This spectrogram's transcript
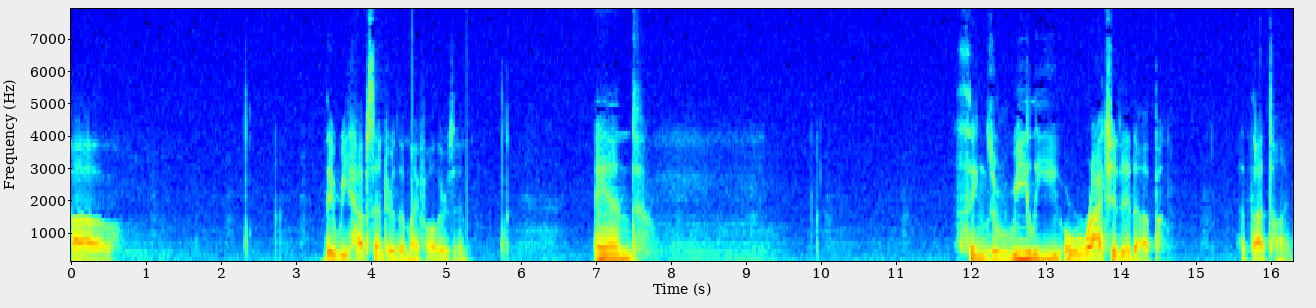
uh, the rehab center that my father's in. And things really ratcheted up at that time.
